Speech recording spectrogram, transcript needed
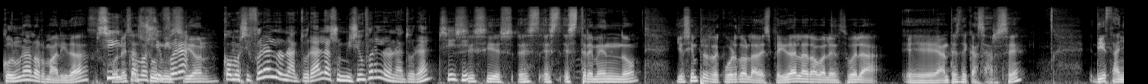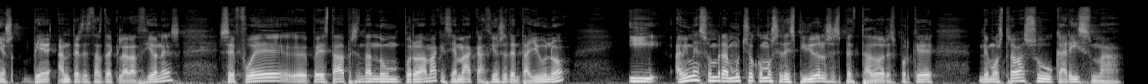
con una normalidad, Sí, con esa como si, sumisión. fuera, como si fuera lo natural, la sumisión fuera lo natural. Sí, sí. Sí, sí, es, es- es- es tremendo. Yo siempre recuerdo la despedida de Laura Valenzuela eh, antes de casarse. Diez años de- antes de estas declaraciones, se fue, eh, estaba presentando un programa que se llama Acción 71 y a mí me asombra mucho cómo se despidió de los espectadores porque demostraba su carisma,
